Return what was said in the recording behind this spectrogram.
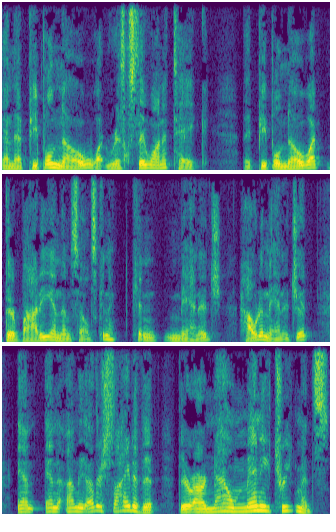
and that people know what risks they want to take, that people know what their body and themselves can can manage, how to manage it, and and on the other side of it, there are now many treatments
